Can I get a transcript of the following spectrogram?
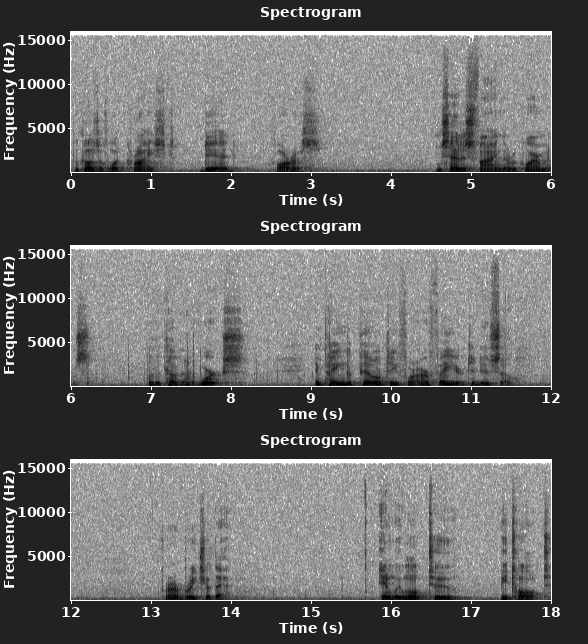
because of what Christ did for us in satisfying the requirements of the covenant of works and paying the penalty for our failure to do so, for our breach of that. And we want to be taught.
